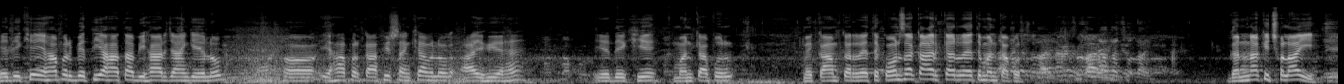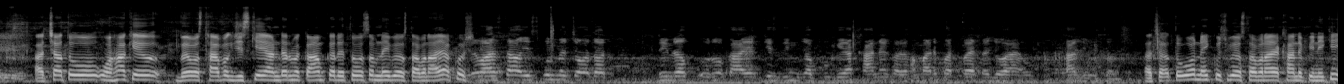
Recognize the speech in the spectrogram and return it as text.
ये देखिए, यहाँ पर बेतिया हाथा बिहार जाएँगे ये लोग। और यहाँ पर काफ़ी संख्या में लोग आए हुए हैं। ये देखिए, मनकापुर में काम कर रहे थे। कौन सा कार्य कर रहे थे मनकापुर? गन्ना की छुलाई। अच्छा तो वहाँ के व्यवस्थापक जिसके अंडर में काम कर रहे थे, वो सब नहीं व्यवस्था बनाया कुछ? व्यवस्था स्कूल में चौदह दिन रोक रोका इक्कीस दिन जब हो गया खाने का हमारे पास पैसा जो है वो खा लिया सब अच्छा तो वो नहीं कुछ व्यवस्था बनाया खाने पीने की?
